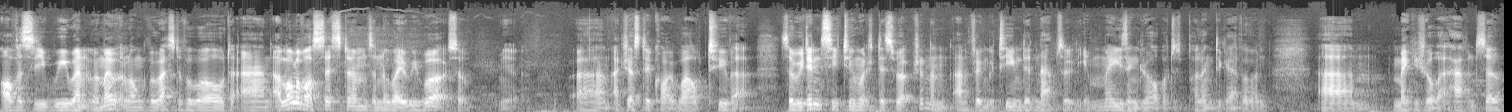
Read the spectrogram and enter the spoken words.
obviously we went remote along with the rest of the world, and a lot of our systems and the way we work, so you know, um, adjusted quite well to that. So we didn't see too much disruption, and, and, I think the team did an absolutely amazing job of just pulling together and um, making sure that happened. So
